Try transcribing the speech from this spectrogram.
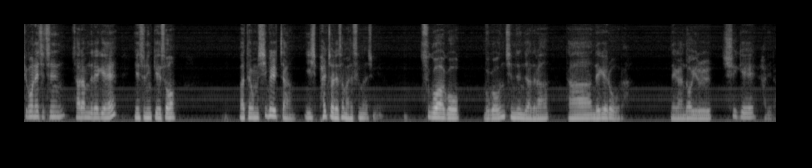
피곤에 지친 사람들에게 예수님께서 마태복음 11장 28절에서 말씀하십니다. 수고하고 무거운 짐진 자들아 다 내게로 오라. 내가 너희를 쉬게 하리라.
